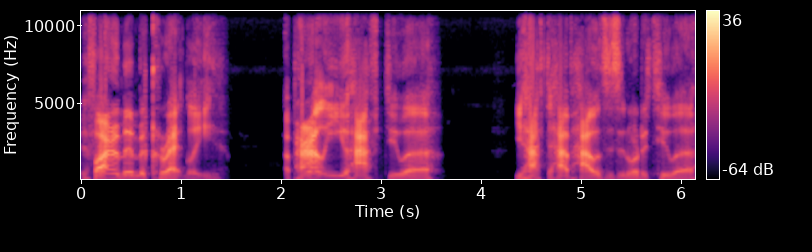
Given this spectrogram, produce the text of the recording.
If I remember correctly, apparently you have to, uh... You have to have houses in order to, uh...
